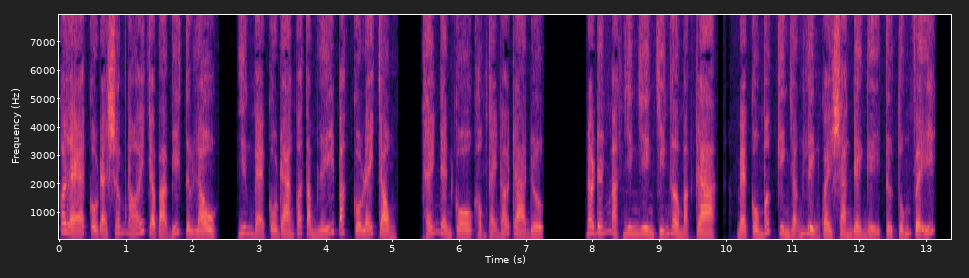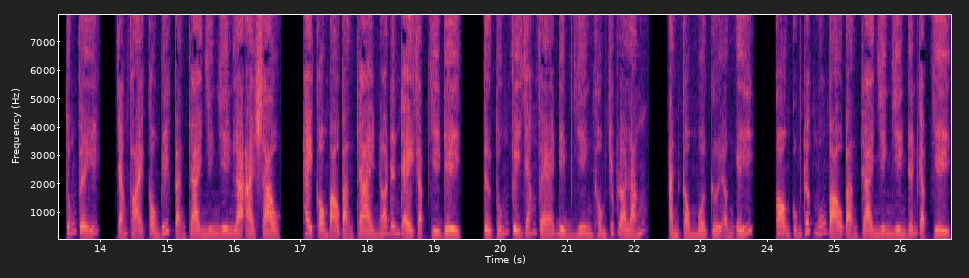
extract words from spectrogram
có lẽ cô đã sớm nói cho bà biết từ lâu, nhưng mẹ cô đang có tâm lý bắt cô lấy chồng, thế nên cô không thể nói ra được. Nói đến mặt nhiên nhiên chỉ ngơ mặt ra, mẹ cô mất kiên nhẫn liền quay sang đề nghị từ Tuấn Vĩ. Tuấn Vĩ, chẳng phải con biết bạn trai nhiên nhiên là ai sao, hay con bảo bạn trai nó đến đây gặp gì đi. Từ Tuấn Vĩ dáng vẻ điềm nhiên không chút lo lắng, anh cong môi cười ẩn ý, con cũng rất muốn bảo bạn trai nhiên nhiên đến gặp gì,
